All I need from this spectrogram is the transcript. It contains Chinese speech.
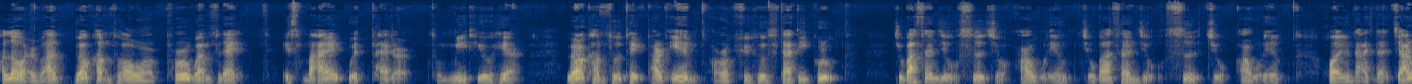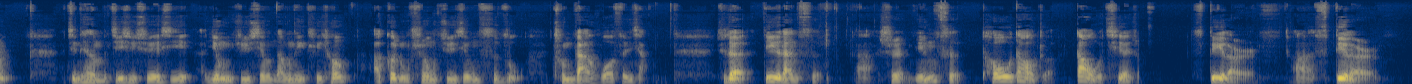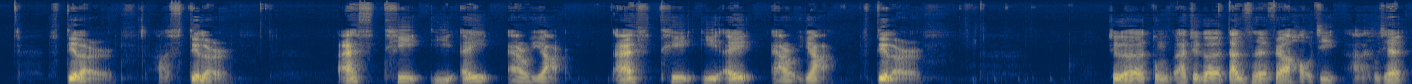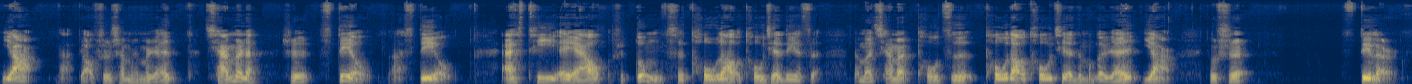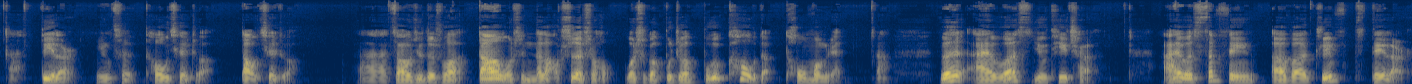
Hello everyone, welcome to our program today. It's my great pleasure to meet you here. Welcome to take part in our QQ study group. 九八三九四九二五零九八三九四九二五零，欢迎大家的加入。今天我们继续学习英语句型能力提升啊，各种实用句型词组纯干货分享。学的第一个单词啊是名词偷盗者、盗窃者，stealer 啊，stealer，stealer。啊，stealer，s t e a l e r，s t e a l e r，stealer，这个东啊，这个单词也非常好记啊。首先，e r 啊表示什么什么人，前面呢是 steal 啊，steal，s t e a l 是动词，偷盗、偷窃的意思。那么前面偷资、偷盗、偷窃这么个人，e r 就是 stealer 啊，stealer 名词，偷窃者、盗窃者。呃，造个句子说，当我是你的老师的时候，我是个不折不扣的偷梦人啊。When I was your teacher, I was something of a dream stealer.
